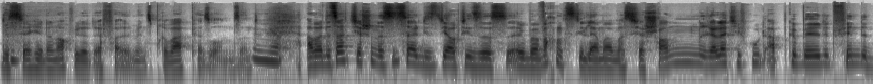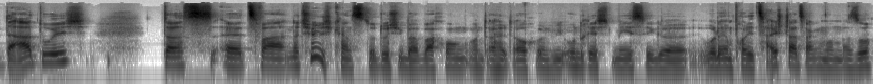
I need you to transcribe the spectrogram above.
das ist ja hier dann auch wieder der Fall, wenn es Privatpersonen sind. Ja. Aber das sagt ja schon, es ist halt dieses, ja auch dieses Überwachungsdilemma, was ich ja schon relativ gut abgebildet finde, dadurch, dass äh, zwar natürlich kannst du durch Überwachung und halt auch irgendwie unrechtmäßige oder im Polizeistaat, sagen wir mal so,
